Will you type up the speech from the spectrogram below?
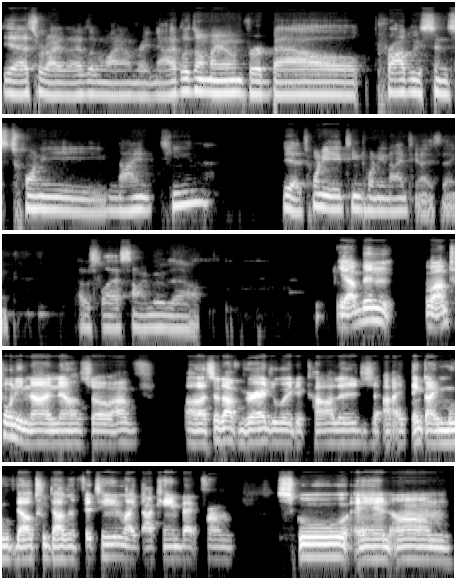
Yeah, that's what I I live on my own right now. I've lived on my own for about probably since 2019. Yeah, 2018, 2019, I think. That was the last time I moved out. Yeah, I've been well. I'm 29 now, so I've uh, since I've graduated college. I think I moved out 2015. Like I came back from school and um,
